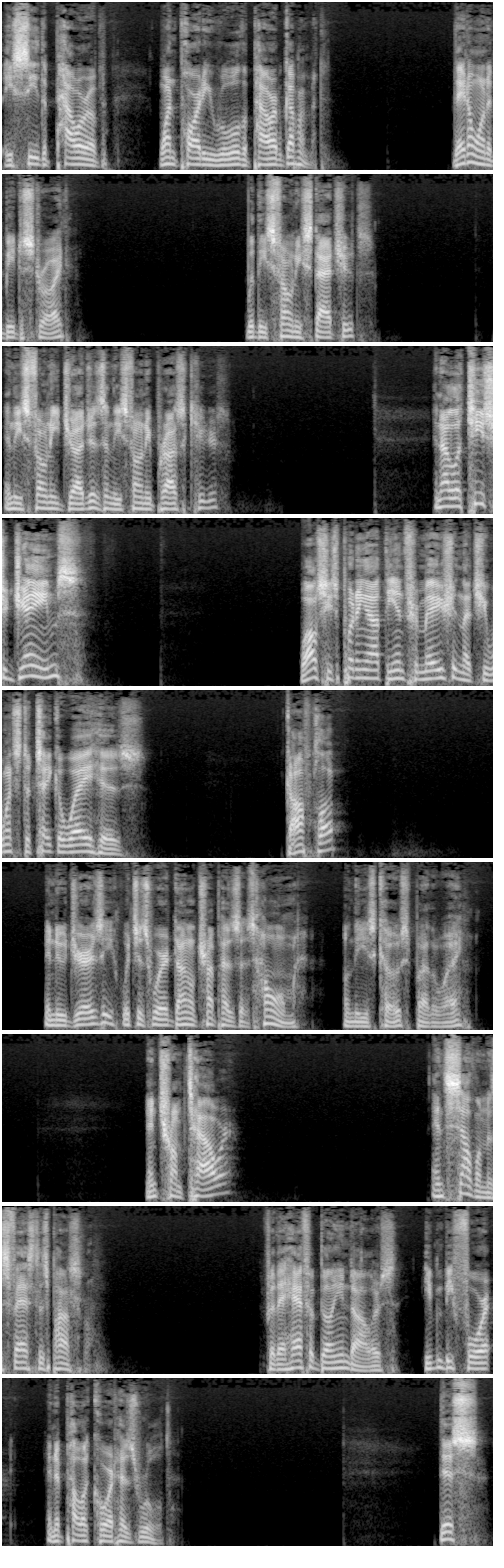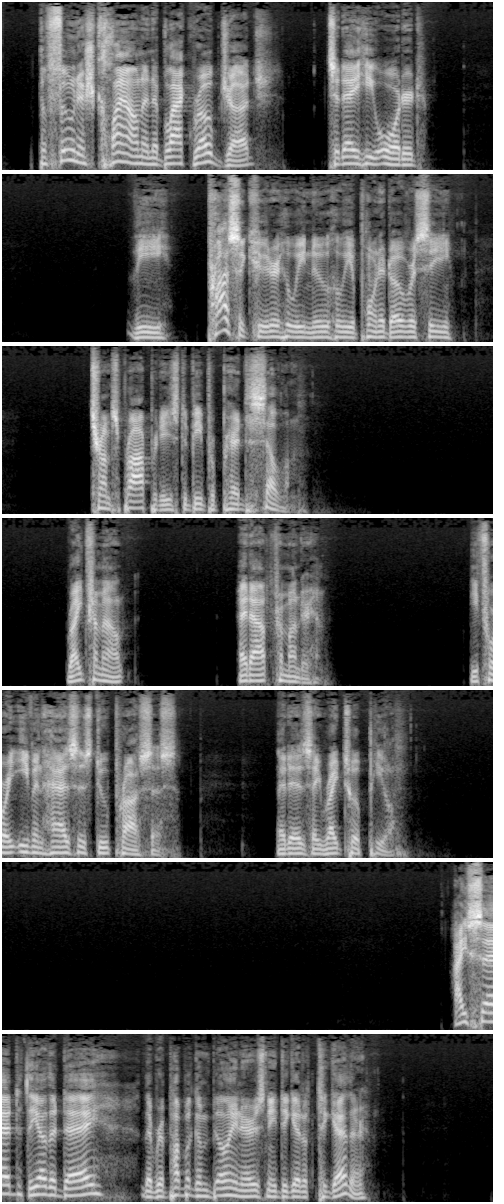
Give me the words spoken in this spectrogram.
They see the power of one party rule, the power of government. They don't want to be destroyed with these phony statutes and these phony judges and these phony prosecutors. And now Letitia James, while she's putting out the information that she wants to take away his golf club in New Jersey, which is where Donald Trump has his home on the East Coast, by the way, and Trump Tower, and sell them as fast as possible for the half a billion dollars, even before an appellate court has ruled. This buffoonish clown in a black robe judge, today he ordered the prosecutor who he knew, who he appointed to oversee Trump's properties, to be prepared to sell them. Right from out, right out from under him. Before he even has his due process. That is, a right to appeal. I said the other day the Republican billionaires need to get together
